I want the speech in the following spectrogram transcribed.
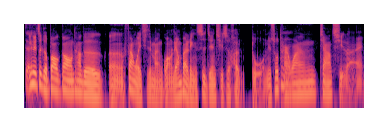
对，因为这个报告它的呃范围其实蛮广，两百零四间其实很多。你说台嗯湾加起来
